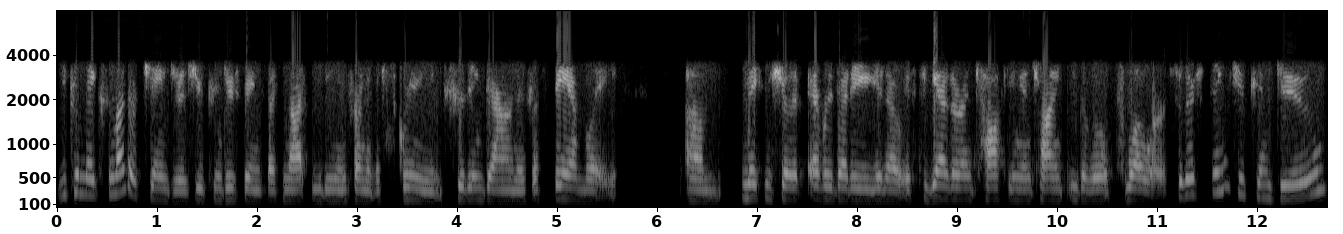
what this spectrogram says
you can make some other changes. You can do things like not eating in front of a screen, sitting down as a family, um, making sure that everybody, you know, is together and talking and trying to eat a little slower. So there's things you can do.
